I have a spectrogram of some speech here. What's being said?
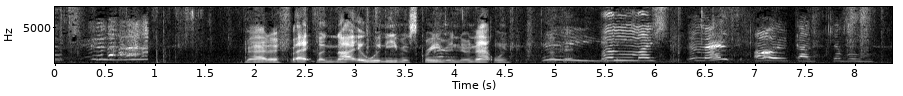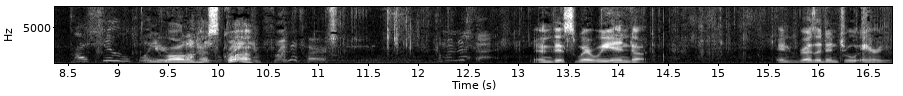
look. Matter of fact, Lanaya wouldn't even screaming on that one. Um, my, and I got double my shoe. Well, You you're all in her walking square. Right in front of her. Come on this side. And this is where we end up. In residential area.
